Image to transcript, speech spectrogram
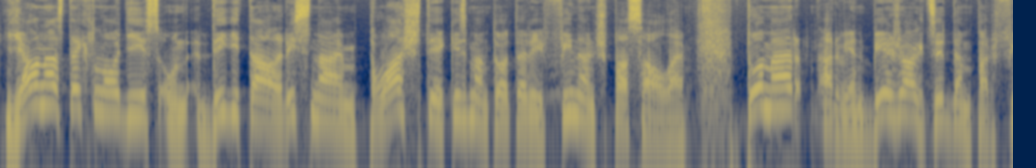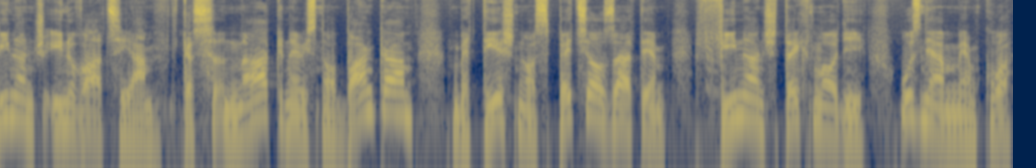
Jaunās tehnoloģijas un digitāla risinājumi plaši tiek izmantot arī finanšu pasaulē. Tomēr arvien biežāk dzirdam par finanšu inovācijām, kas nāk nevis no bankām, bet tieši no specializētiem finanšu tehnoloģiju uzņēmumiem, ko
